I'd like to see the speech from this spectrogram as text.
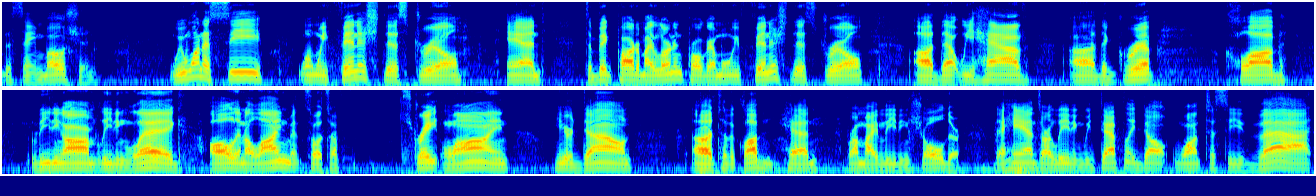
the same motion. We want to see when we finish this drill, and it's a big part of my learning program, when we finish this drill, uh, that we have uh, the grip, club, leading arm, leading leg all in alignment. So it's a straight line here down uh, to the club head from my leading shoulder. The hands are leading. We definitely don't want to see that.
